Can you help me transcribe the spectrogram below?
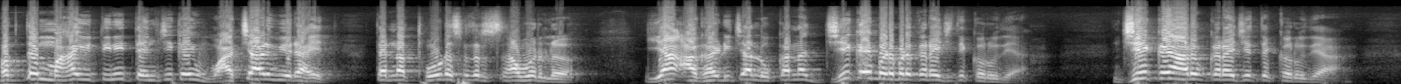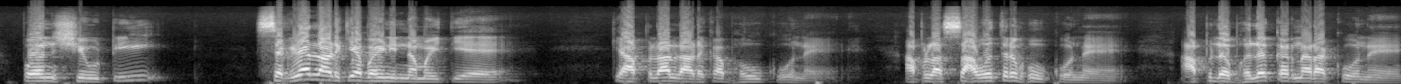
फक्त महायुतीने त्यांची काही वाचाळवीर आहेत त्यांना थोडंसं जर सावरलं या आघाडीच्या लोकांना जे काही बडबड करायची ते करू द्या. जे काही आरोप करायचे ते करू द्या. पण शेवटी सगळ्या लाडक्या बहिणींना माहिती आहे की आपला लाडका भाऊ कोण आहे? आपला सावत्र भाऊ कोण आहे? आपलं भलं करणारा कोण आहे?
